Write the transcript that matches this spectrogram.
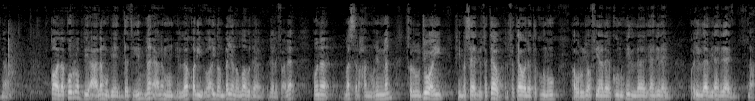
نعم قال قل ربي أعلم بعدتهم ما أعلمهم إلا قليل وأيضا بين الله جل وعلا هنا مسرحا مهما في الرجوع في مسائل الفتاوى. الفتاوى لا تكون أو الرجوع فيها لا يكون إلا لأهل العلم وإلا بأهل العلم. نعم.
